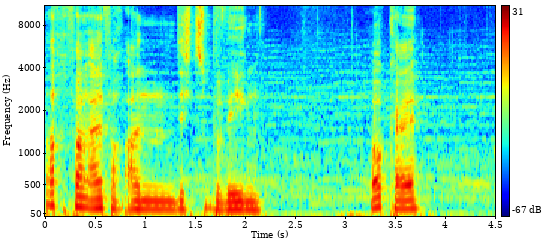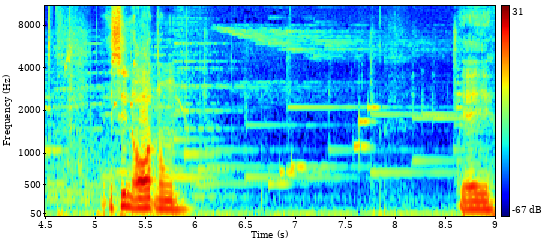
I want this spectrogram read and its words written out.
Ach, fang einfach an, dich zu bewegen. Okay. Ist in Ordnung. Yay.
